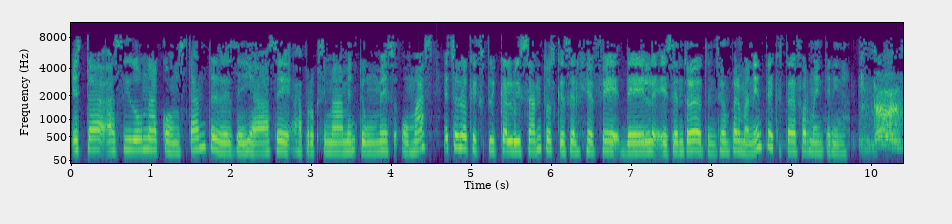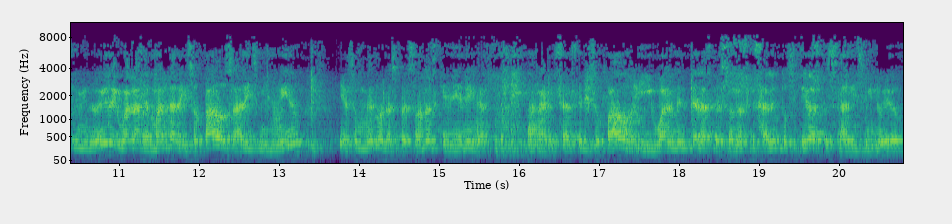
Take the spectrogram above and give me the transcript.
Esta ha sido una constante desde ya hace aproximadamente un mes o más. Esto es lo que explica Luis Santos, que es el jefe del Centro de Atención Permanente, que está de forma interina. Igual la demanda de ha disminuido ya son menos las personas que vienen a, realizarse el hisopado. igualmente las personas que salen positivas pues ha disminuido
